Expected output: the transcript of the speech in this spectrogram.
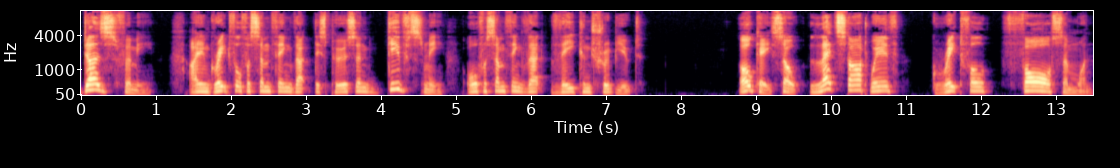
does for me. I am grateful for something that this person gives me or for something that they contribute. Okay, so let's start with grateful for someone.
